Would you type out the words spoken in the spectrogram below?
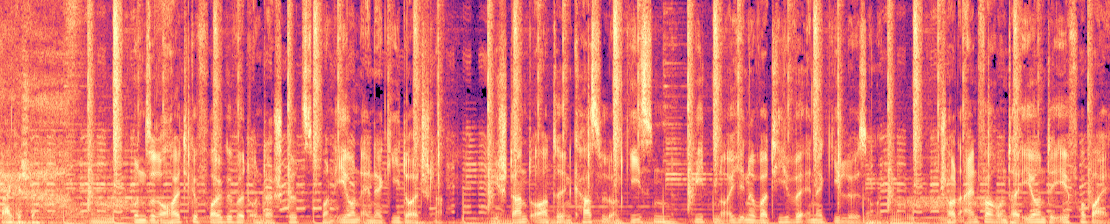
Dankeschön. Unsere heutige Folge wird unterstützt von E.ON Energie Deutschland. Die Standorte in Kassel und Gießen bieten euch innovative Energielösungen. Schaut einfach unter eon.de vorbei.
